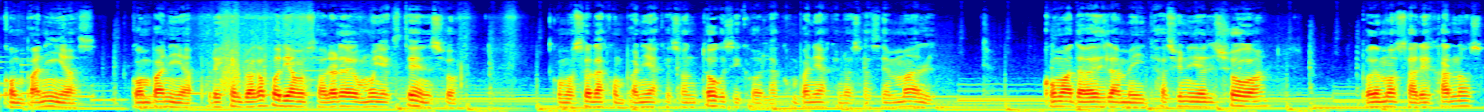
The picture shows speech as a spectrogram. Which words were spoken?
Compañías, compañías, por ejemplo, acá podríamos hablar de algo muy extenso como son las compañías que son tóxicos, las compañías que nos hacen mal, cómo a través de la meditación y del yoga podemos alejarnos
